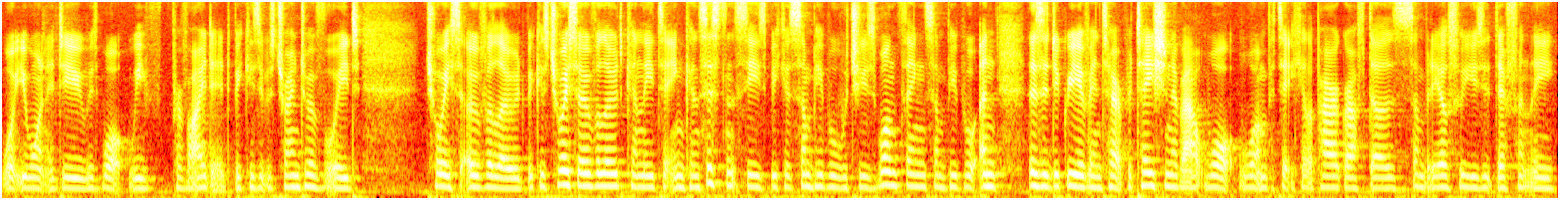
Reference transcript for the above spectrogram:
what you want to do with what we've provided? Because it was trying to avoid choice overload, because choice overload can lead to inconsistencies because some people will choose one thing, some people, and there's a degree of interpretation about what one particular paragraph does, somebody else will use it differently.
